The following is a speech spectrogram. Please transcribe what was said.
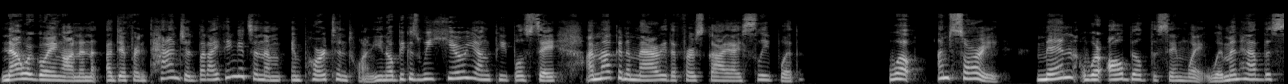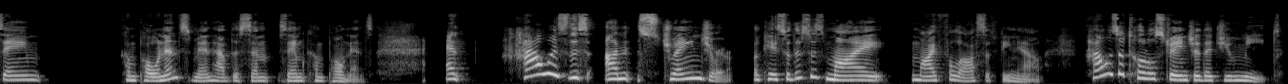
Now we're going on an, a different tangent, but I think it's an um, important one, you know, because we hear young people say, I'm not going to marry the first guy I sleep with. Well, I'm sorry. Men, we're all built the same way. Women have the same components. Men have the same, same components. And how is this un stranger? Okay. So this is my, my philosophy now. How is a total stranger that you meet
